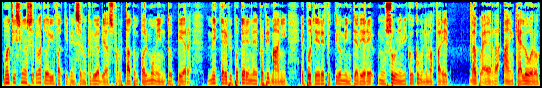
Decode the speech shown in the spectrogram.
Moltissimi osservatori infatti pensano che lui abbia sfruttato un po' il momento per mettere più potere nelle proprie mani e poter effettivamente avere non solo un nemico comune, ma fare la guerra anche a loro.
